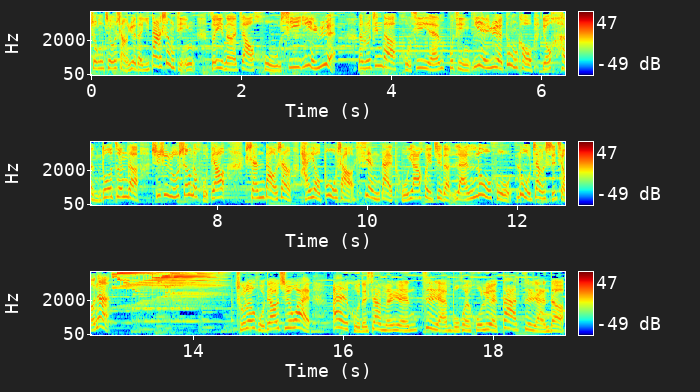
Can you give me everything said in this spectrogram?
中秋赏月的一大盛景，所以呢叫虎溪夜月。那如今的虎溪岩不仅夜月洞口有很多尊的栩栩如生的虎雕，山道上还有不少现代涂鸦绘制的拦路虎路障石球呢。除了虎雕之外，爱虎的厦门人自然不会忽略大自然的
